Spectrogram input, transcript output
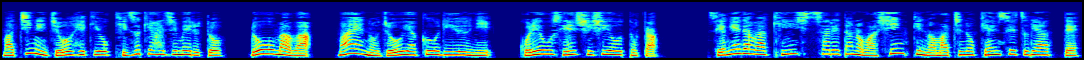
町に城壁を築き始めると、ローマは前の条約を理由に、これを制止しようとた。セゲダは禁止されたのは新規の町の建設であって、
